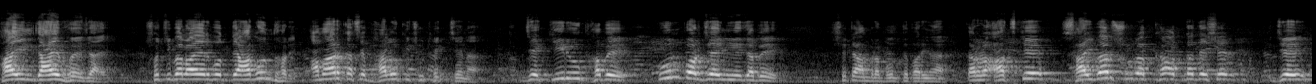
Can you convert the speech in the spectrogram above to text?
ফাইল গায়েব হয়ে যায়। সচিবালয়ের মধ্যে আগুন ধরে। আমার কাছে ভালো কিছু ঠেকছে না। যে কী রূপ হবে, কোন পর্যায়ে নিয়ে যাবে, সেটা আমরা বলতে পারি না। কারণ আজকে সাইবার সুরক্ষা অধ্যাদেশের যে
